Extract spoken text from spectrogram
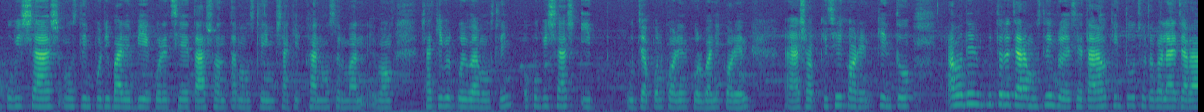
উপবিশ্বাস মুসলিম পরিবারে বিয়ে করেছে, তার সন্তান মুসলিম সাকিব খান মুসলমান এবং সাকিবের পরিবার মুসলিম। উপবিশ্বাস ঈদ উদযাপন করেন, কোরবানি করেন। সব কিছুই করেন। কিন্তু আমাদের ভিতরে যারা মুসলিম রয়েছে তারাও কিন্তু ছোটবেলায় যারা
